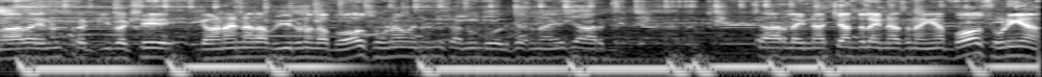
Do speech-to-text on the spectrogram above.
ਮਹਾਰਾਜ ਇਹਨਾਂ ਨੂੰ ਤਰੱਕੀ ਬਖਸ਼ੇ। ਗਾਣਾ ਇਹਨਾਂ ਦਾ ਵੀਰ ਉਹਨਾਂ ਦਾ ਬਹੁਤ ਸੋਹਣਾ ਇਹਨਾਂ ਨੇ ਸਾਨੂੰ ਬੋਲ ਕੇ ਸੁਣਾਏ ਚਾਰ ਚਾਰ ਲਾਈਨਾਂ ਚੰਦ ਲਾਈਨਾਂ ਸੁਣਾਈਆਂ ਬਹੁਤ ਸੋਹਣੀਆਂ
